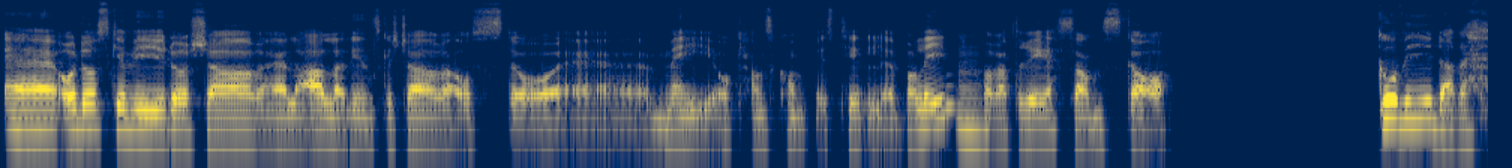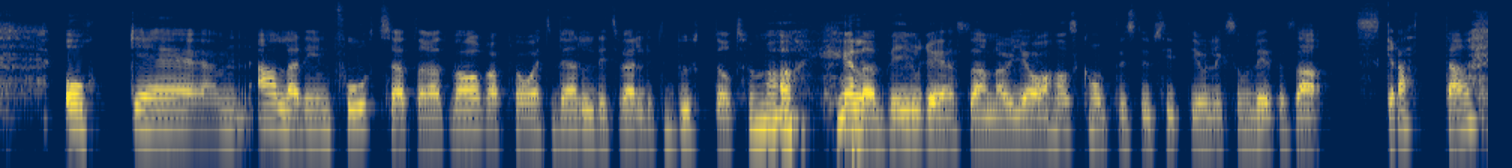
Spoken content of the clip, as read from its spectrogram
Eh, och då ska vi ju då köra, eller Aladdin ska köra oss då, eh, mig och hans kompis till Berlin Mm. för att resan ska gå vidare. Och eh, Aladdin fortsätter att vara på ett väldigt, väldigt buttert humör hela bilresan och jag och hans kompis typ sitter ju och liksom lite så här skrattar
